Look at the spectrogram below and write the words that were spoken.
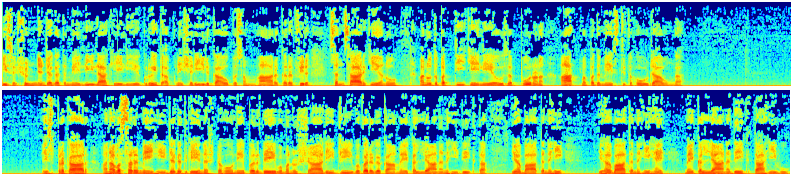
इस शून्य जगत में लीला के लिए गृहित अपने शरीर का उपसंहार कर फिर संसार की अनु, अनुत्पत्ति के लिए उस पूर्ण आत्म पद में स्थित हो जाऊँगा। इस प्रकार अनवसर में ही जगत के नष्ट होने पर देव मनुष्य आदि जीव वर्ग का मैं कल्याण नहीं देखता। यह बात नहीं, यह बात नहीं है, मैं कल्याण देखता ही हूँ।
